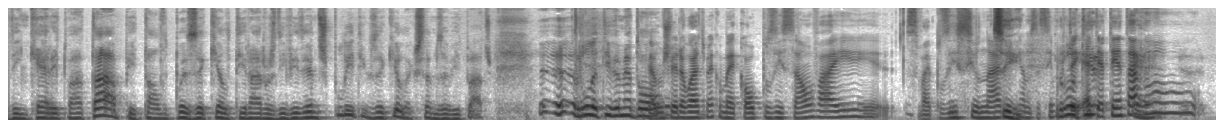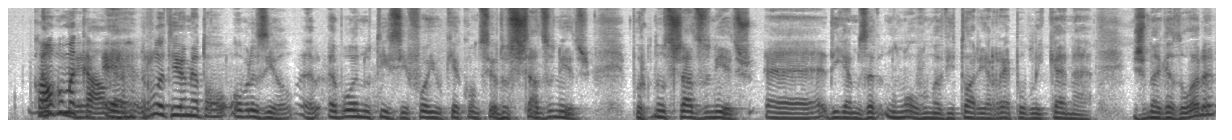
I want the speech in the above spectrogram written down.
de inquérito à TAP e tal, depois aquele tirar os dividendos políticos, aquilo a que estamos habituados. Eh, eh, relativamente ao... Vamos ver agora também como é que a oposição vai, se vai posicionar, Sim, digamos assim, porque relati... até tentado... É, com não, alguma é, calma. É, relativamente ao, ao Brasil, a, a, boa notícia foi o que aconteceu nos Estados Unidos, porque nos Estados Unidos, uh, digamos, não houve uma vitória republicana esmagadora,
